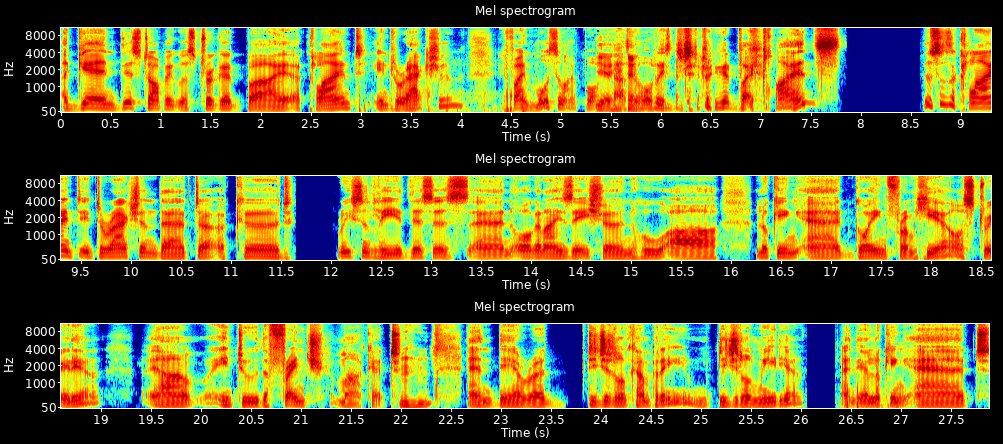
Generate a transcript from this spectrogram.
Again, this topic was triggered by a client interaction. I find most of my podcasts Yeah. are always triggered by clients. This is a client interaction that uh, occurred recently. This is an organization who are looking at going from here, Australia, uh, into the French market. And they're a digital company, digital media, and they're looking at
